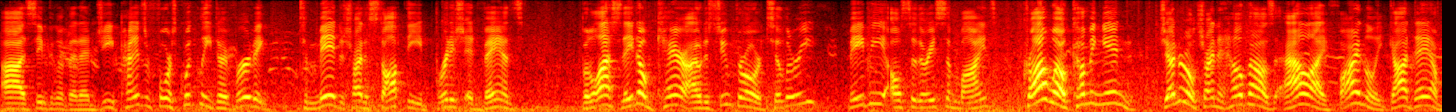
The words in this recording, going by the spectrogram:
Uh, same thing with that MG. Panzer Force quickly diverting to mid to try to stop the British advance. But alas, they don't care. I would assume throw artillery, maybe. Also, there is some mines. Cromwell coming in. General trying to help out his ally, finally. Goddamn.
